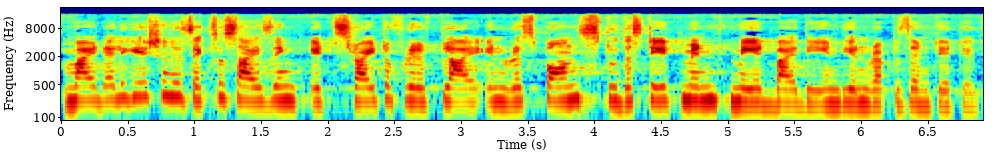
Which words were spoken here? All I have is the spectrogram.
My delegation is exercising its right of reply in response to the statement made by the Indian representative.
